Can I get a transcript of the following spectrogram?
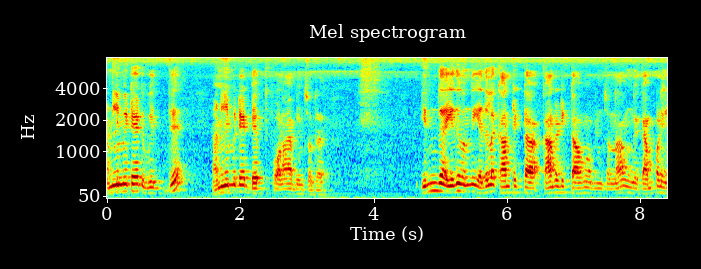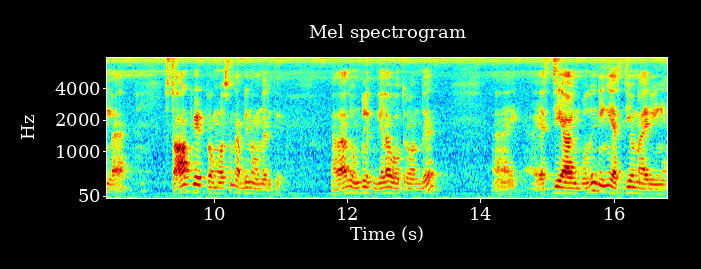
அன்லிமிட்டெட் வித்து அன்லிமிட்டெட் டெப்த் போகலாம் அப்படின்னு சொல்கிறார் இந்த இது வந்து எதில் கான்ட்ரிக்ட் கான்ட்ரடிக்ட் ஆகும் அப்படின்னு சொன்னால் உங்கள் கம்பெனியில் ஸ்டார்ட் கிரேட் ப்ரொமோஷன் அப்படின்னு ஒன்று இருக்குது அதாவது உங்களுக்கு இங்கெல்லாம் ஒருத்தர் வந்து எஸ்ஜி ஆகும்போது நீங்கள் எஸ்ஜி ஒன்று ஆயிடுவீங்க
